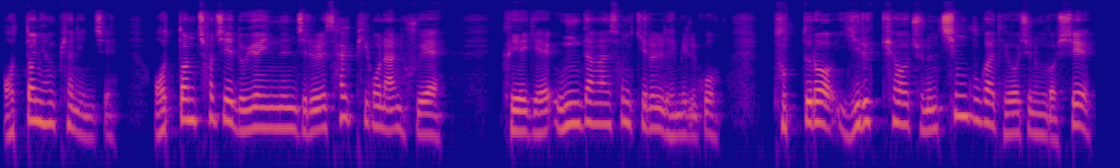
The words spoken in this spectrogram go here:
어떤 형편인지, 어떤 처지에 놓여 있는지를 살피고 난 후에 그에게 응당한 손길을 내밀고 붙들어 일으켜 주는 친구가 되어 주는 것이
